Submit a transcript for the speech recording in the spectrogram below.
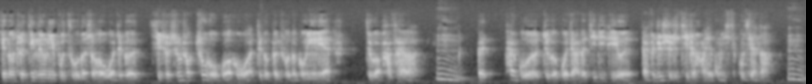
电动车竞争力不足的时候，我这个汽车出口出口国和我这个本土的供应链就搞趴菜了，嗯，在。泰国这个国家的 GDP 有百分之十是汽车行业贡贡献的，嗯，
